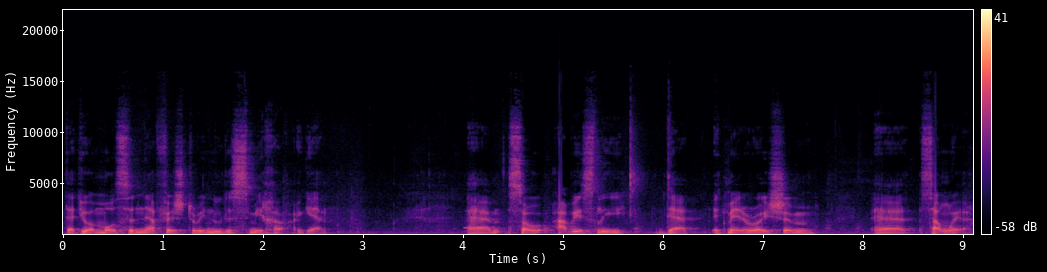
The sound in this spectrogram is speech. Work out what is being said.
that you are most nefesh to renew the smicha again. Um, so obviously that it made a roishim uh, somewhere,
